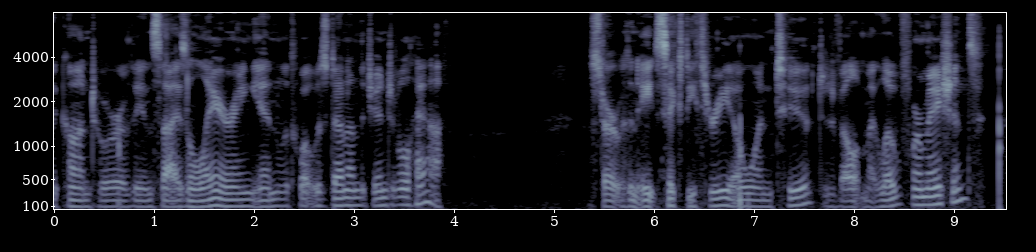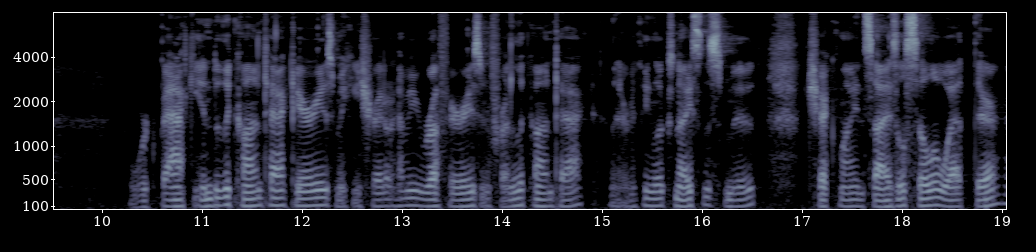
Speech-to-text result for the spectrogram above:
the contour of the incisal layering in with what was done on the gingival half. I'll start with an 863.012 to develop my lobe formations work back into the contact areas, making sure I don't have any rough areas in front of the contact. Everything looks nice and smooth. Check my incisal silhouette there.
